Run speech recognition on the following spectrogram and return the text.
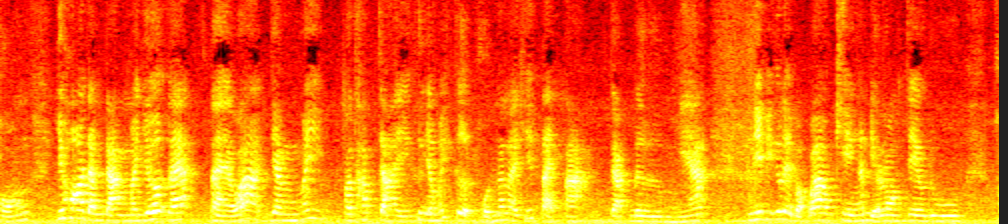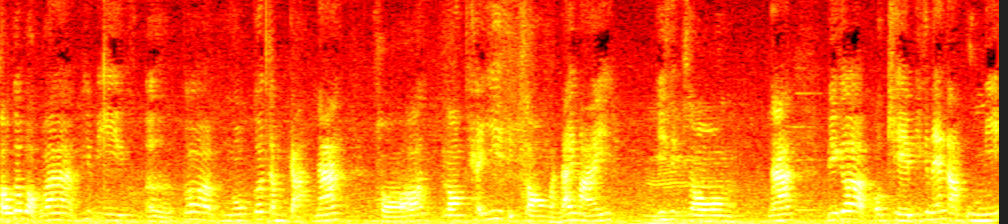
ของยี่ห้อดัง ๆ มาเยอะแล้ว แต่ว่ายังไม่ประทับใจคือยังไม่เกิดผลอะไรที่แตกต่างจากเดิมเงี้ยนี่บีก็เลยบอกว่าโอเคงั้นเดี๋ยวลองเจลดูเขาก็บอกว่าพี่บีเออก็งบก็จำกัดนะ ขอลองแค่ 20 ซองก่อนได้ไหม20 ซองนะบีก็โอเคบีก็แนะนำอูมิ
